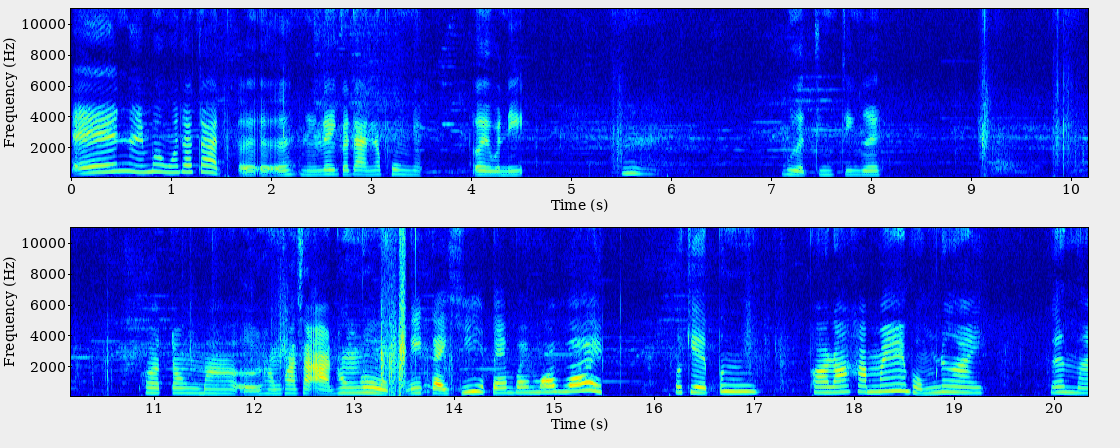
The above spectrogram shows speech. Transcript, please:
เอ๊ะไหนบอกว่าจะตัด เออเออเออหนูเล่นก็ได้นะพรุ่งเนี้ยเอ้ยวันนี้อืมเบื่อจริงๆเลยพ่อต้องมาเออทำความสะอาดห้องลูก มีแต่ขี้เต็มไปหมดเลย โอเคปึ้งพอแล้วครับแม่ผมเหนื่อย เล่นมา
